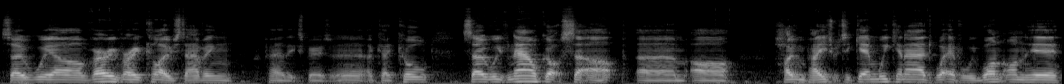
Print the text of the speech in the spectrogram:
So we are very, very close to having the experience. Uh, okay, cool. So we've now got set up um, our homepage, which again, we can add whatever we want on here.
